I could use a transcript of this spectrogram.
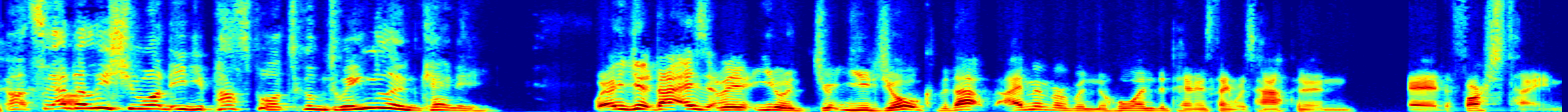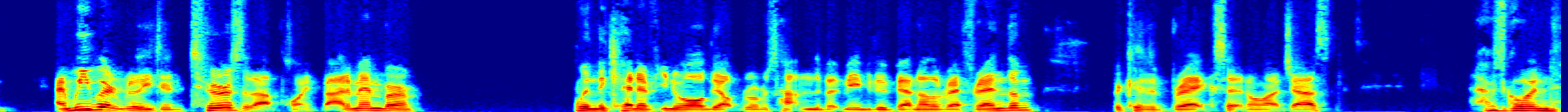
that's and at least you wanted your passport to come to England, Kenny. Well, that is, I mean, you know, you joke, but that I remember when the whole independence thing was happening uh, the first time, and we weren't really doing tours at that point. But I remember when the kind of, you know, all the uproar was happening about maybe there'd be another referendum because of Brexit and all that jazz. I was going,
